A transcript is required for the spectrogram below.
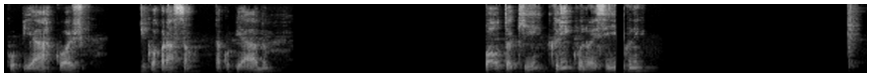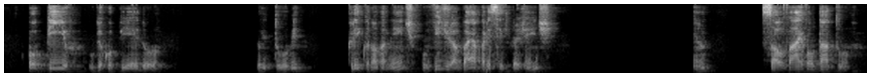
copiar código de incorporação, está copiado volto aqui, clico nesse ícone, copio o que eu copiei do, do YouTube, clico novamente, o vídeo já vai aparecer aqui para gente. Salvar e voltar à turma.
